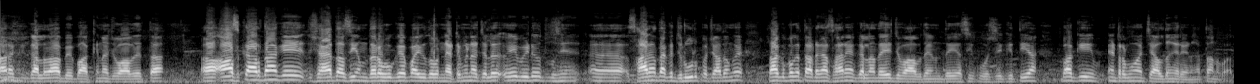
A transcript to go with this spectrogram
ਹਰ ਇੱਕ ਗੱਲ ਦਾ ਬੇਬਾਕੀ ਨਾਲ ਜਵਾਬ ਦਿੱਤਾ। ਆਸ ਕਰਦਾ ਕਿ ਸ਼ਾਇਦ ਅਸੀਂ ਅੰਦਰ ਹੋ ਗਏ ਭਾਈ ਉਦੋਂ ਨੈਟ ਵੀ ਨਾ ਚੱਲੇ। ਇਹ ਵੀਡੀਓ ਤੁਸੀਂ ਸਾਰਿਆਂ ਤੱਕ ਜਰੂਰ ਪਹੁੰਚਾ ਦੋਗੇ। ਲਗਭਗ ਤੁਹਾਡੀਆਂ ਸਾਰੀਆਂ ਗੱਲਾਂ ਦਾ ਇਹ ਜਵਾਬ ਦੇਣ ਦੇ ਅਸੀਂ ਕੋਸ਼ਿਸ਼ ਕੀਤੀ ਆ। ਬਾਕੀ ਇੰਟਰਵਿਊਆਂ ਚੱਲਦੀਆਂ ਰਹਿਣਗੀਆਂ ਧੰਨਵਾਦ।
